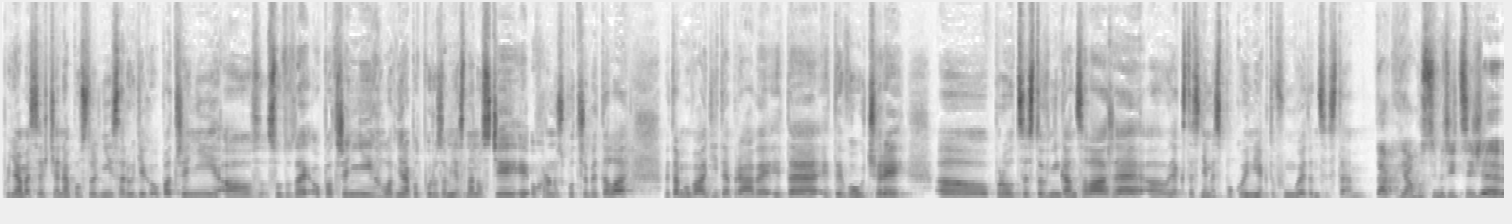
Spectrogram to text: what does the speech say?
Podíváme se ještě na poslední sadu těch opatření. Jsou to tady opatření hlavně na podporu zaměstnanosti i ochranu spotřebitele. Vy tam uvádíte právě i, té, i ty vouchery eh, pro cestovní kanceláře. Eh, jak jste s nimi spokojení, jak to funguje ten systém? Tak já musím říci, že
